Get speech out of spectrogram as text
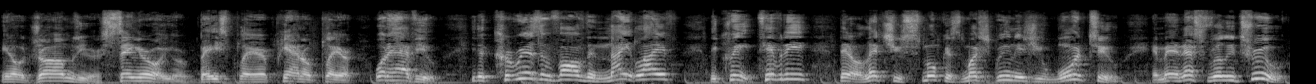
you know, drums, you're a singer or you're a bass player, piano player, what have you. The careers involved in nightlife, the creativity that'll let you smoke as much green as you want to. And man, that's really true.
